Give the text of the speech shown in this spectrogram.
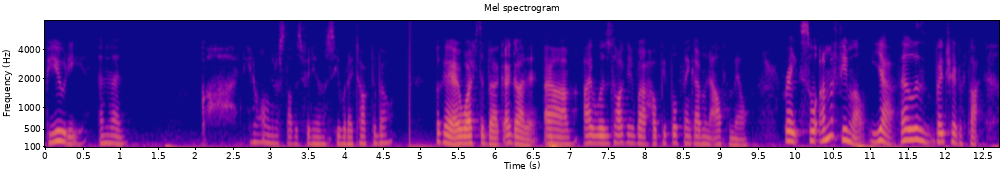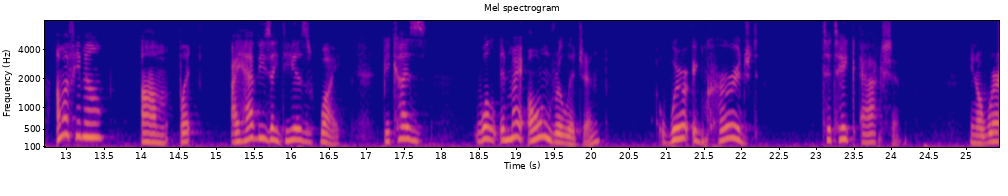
beauty. And then God, you know what? I'm gonna stop this video and see what I talked about. Okay, I watched it back. I got it. Um, I was talking about how people think I'm an alpha male. Right, so I'm a female. Yeah, that was my train of thought. I'm a female, um, but I have these ideas. Why? Because well, in my own religion, we're encouraged to take action. You know, we're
